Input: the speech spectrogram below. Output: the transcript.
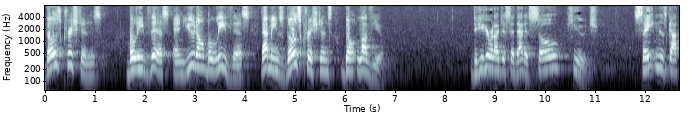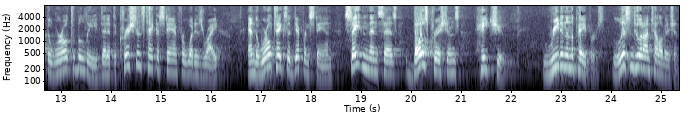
those Christians believe this and you don't believe this, that means those Christians don't love you. Did you hear what I just said? That is so huge. Satan has got the world to believe that if the Christians take a stand for what is right and the world takes a different stand, Satan then says, Those Christians hate you. Read it in the papers, listen to it on television,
